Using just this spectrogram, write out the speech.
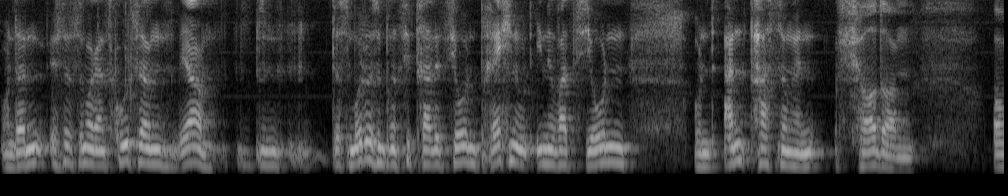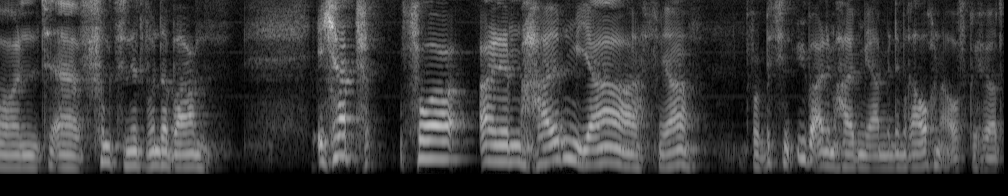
Und dann ist es immer ganz gut, dann, ja, das Motto ist im Prinzip Tradition brechen und Innovationen und Anpassungen fördern. Und äh, funktioniert wunderbar. Ich habe vor einem halben Jahr, ja, vor ein bisschen über einem halben Jahr mit dem Rauchen aufgehört.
